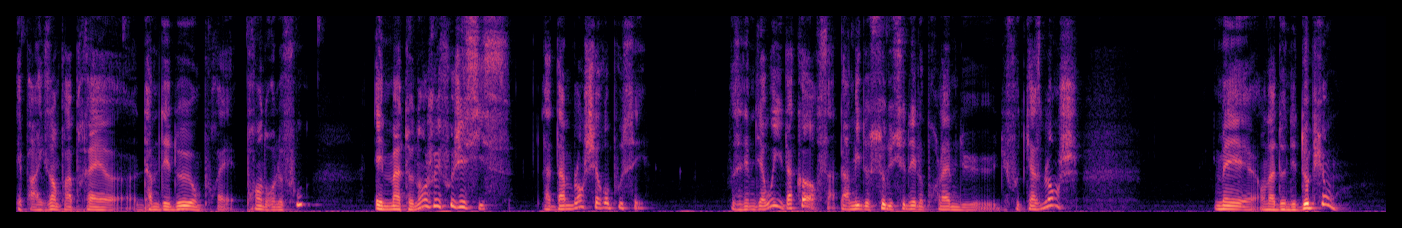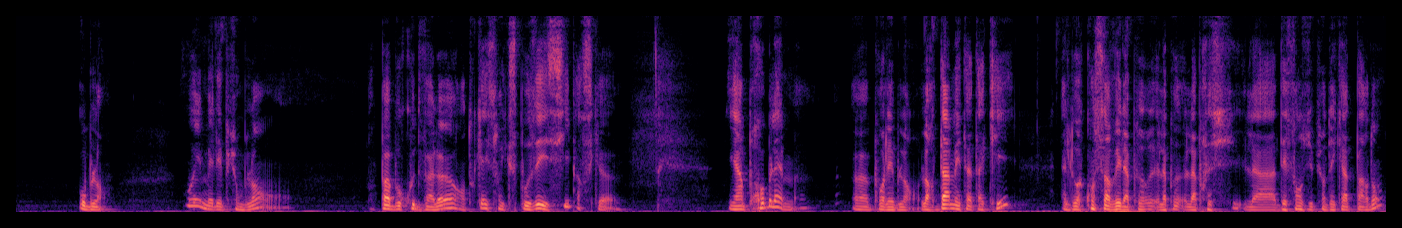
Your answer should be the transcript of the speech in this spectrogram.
Et par exemple, après euh, dame D2, on pourrait prendre le fou. Et maintenant, jouer fou G6. La dame blanche est repoussée. Vous allez me dire, oui, d'accord, ça a permis de solutionner le problème du fou de case blanche. Mais on a donné deux pions aux blancs. Oui, mais les pions blancs n'ont pas beaucoup de valeur. En tout cas, ils sont exposés ici parce que il y a un problème euh, pour les blancs. Leur dame est attaquée. Elle doit conserver la, défense du pion D4, pardon.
